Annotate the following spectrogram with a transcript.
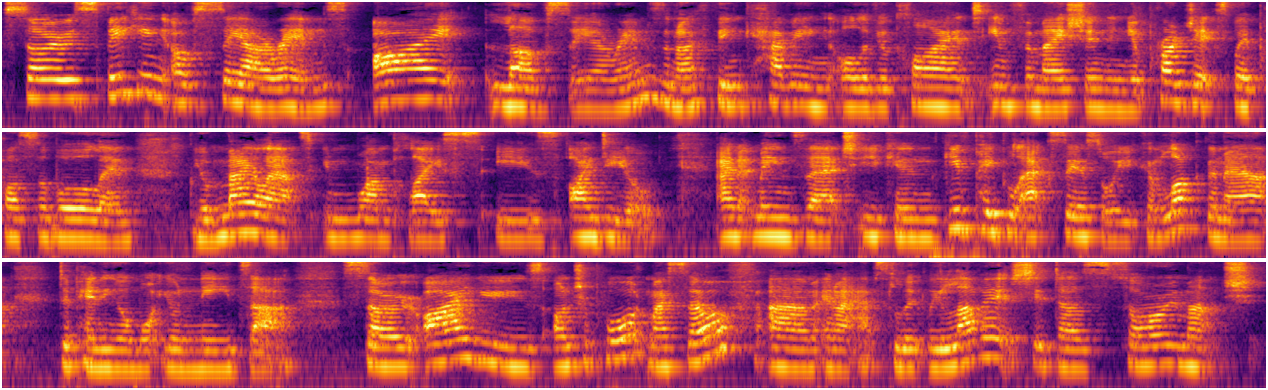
so, speaking of CRMs, I love CRMs, and I think having all of your client information and your projects where possible and your mail outs in one place is ideal. And it means that you can give people access or you can lock them out depending on what your needs are. So, I use Ontraport myself, um, and I absolutely love it. It does so much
